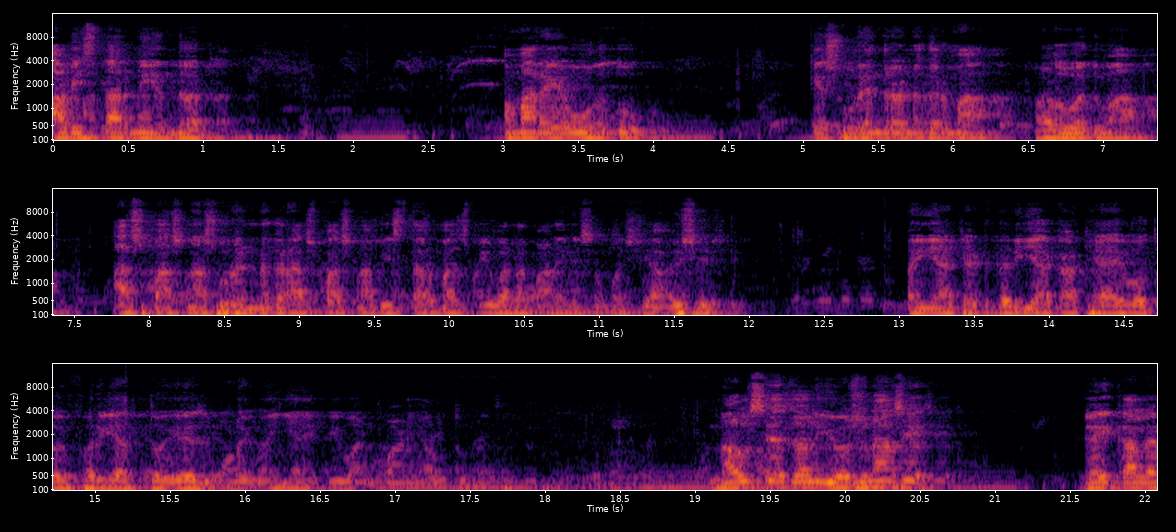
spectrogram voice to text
આ વિસ્તારની અંદર અમારે એવું હતું કે સુરેન્દ્રનગરમાં, હળવદમાં, આસપાસના સુરેન્દ્રનગર આસપાસના વિસ્તારમાં જ પીવાના પાણીની સમસ્યા હશે અહીંયા ઠેઠ દરિયા કાંઠે આવ્યો તો ફરિયાદ તો એ જ મળ્યો અહીંયા પીવાનું પાણી આવતું નથી. નલ સે જલ યોજના છે. ગઈકાલે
